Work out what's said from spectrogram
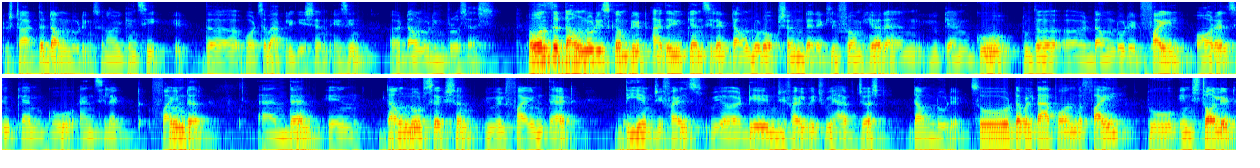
to start the downloading. So now you can see it, the whatsapp application is in a downloading process now once the download is complete either you can select download option directly from here and you can go to the uh, downloaded file or else you can go and select finder. And then in download section you will find that dmg files we are dmg file which we have just downloaded so double tap on the file to install it.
